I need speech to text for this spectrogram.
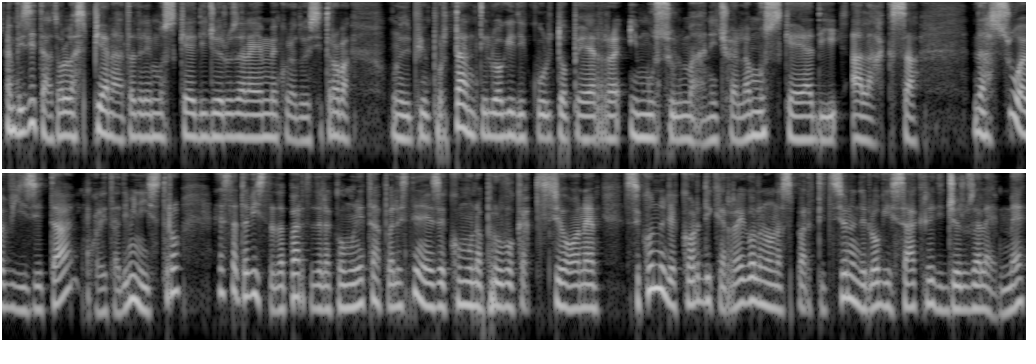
ha visitato la spianata delle moschee di Gerusalemme, quella dove si trova uno dei più importanti luoghi di culto per i musulmani, cioè la moschea di Al-Aqsa. La sua visita, in qualità di ministro, è stata vista da parte della comunità palestinese come una provocazione. Secondo gli accordi che regolano la spartizione dei luoghi sacri di Gerusalemme,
